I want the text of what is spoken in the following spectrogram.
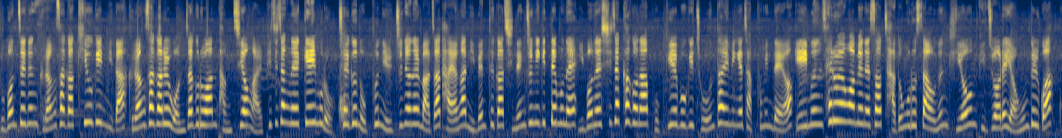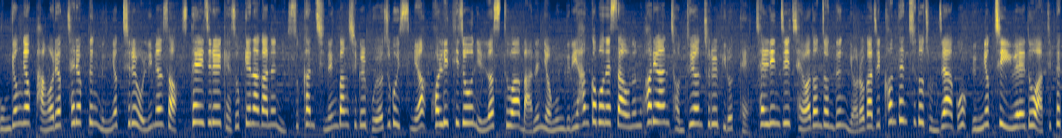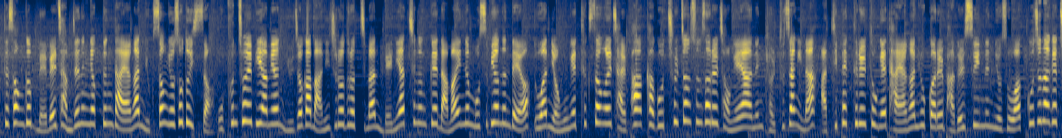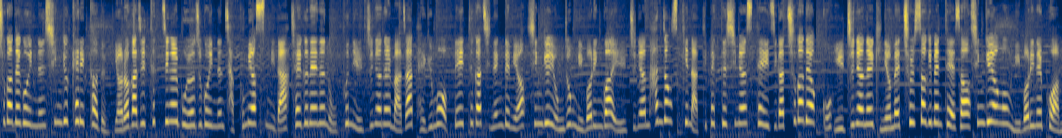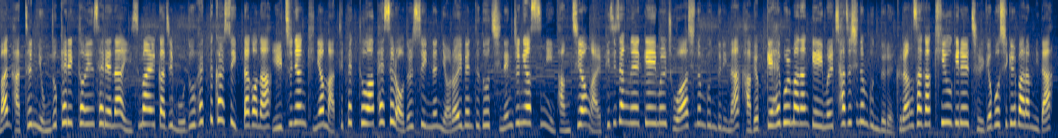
두 번째는 그랑사가 키우기입니다. 그랑사가를 원작으로 한 방치형 RPG 장르의 게임으로 최근 오픈 1주년을 맞아 다양한 이벤트가 진행 중이기 때문에 이번에 시작하거나 복귀해보기 좋은 타이밍의 작품인데요. 게임은 세로형 화면에서 자동으로 싸우는 귀여운 비주얼의 영웅들과 공격력, 방어력, 체력 등 능력치를 올리면서 스테이지를 계속 깨나가는 익숙한 진행 방식을 보여주고 있으며 퀄리티 좋은 일러스트와 많은 영웅들이 한꺼번에 싸우는 화려한 전투 연출을 비롯해 챌린지, 재화 던전 등 여러 가지 컨텐츠도 존재하고 능력치 이외에도 아티팩트 성급, 레벨 잠재 능력 등 다양한 육성 요소도 있어 오픈 초에 비하면 유저가 많이 줄어들었지만 매니아층은 꽤 남아있는 모습이었는데요. 또한 영웅의 특성을 잘 파악하고 출전 순서를 정해야 하는 결투장이나 아티팩트를 통해 다양한 효과를 받을 수 있는 요소와 꾸준하게 추가되고 있는 신규 캐릭터 등 여러 가지 특징을 보여주고 있는 작품이었습니다. 최근에는 오픈 1주년을 맞아 대규모 업데이트가 진행되며 신규 용종 리버링과 1주년 한정 스킨 아티팩트 심연 스테이지가 추가되었고 1주년을 기념해 출석 이벤트에서 신규 영웅 리버린을 포함한 같은 용종 캐릭터인 세레나 이스마엘까지 모두 획득할 수 있다거나 1주년 기념 아티팩트와 펫을 얻을 수 있는 여러 이벤트도 진행 중이었습니다. 방치형 RPG 장르의 게임을 좋아하시는 분들이나 가볍게 해볼 만한 게임을 찾으시는 분들은 그랑사가 키우기를 즐겨보시길 바랍니다.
